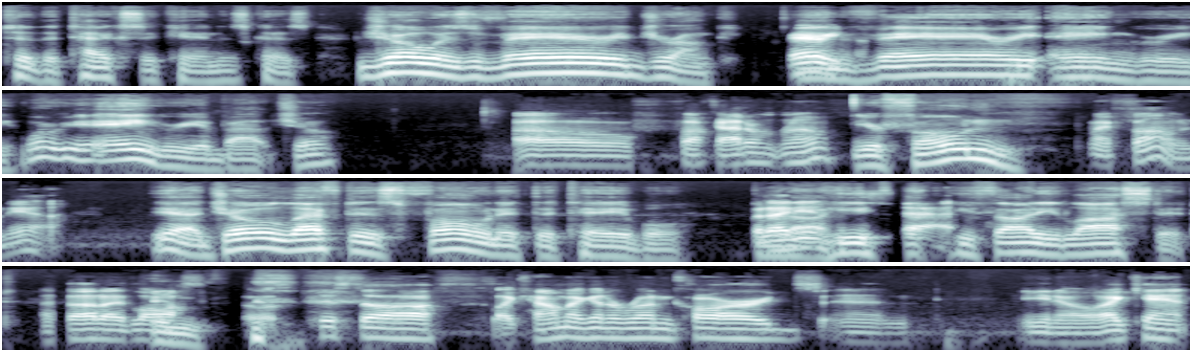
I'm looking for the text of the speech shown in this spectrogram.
to the Texican is because Joe was very drunk. Very and very angry. What were you angry about, Joe? Oh fuck, I don't know. Your phone? My phone, yeah. Yeah, Joe left his phone at the table. But I uh, didn't he see that. he thought he lost it. I thought I'd lost And- I was pissed off. Like how am I gonna run cards and you know, I can't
